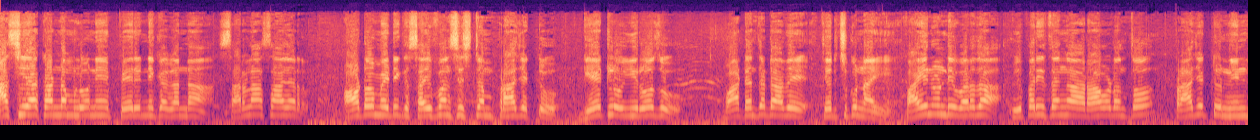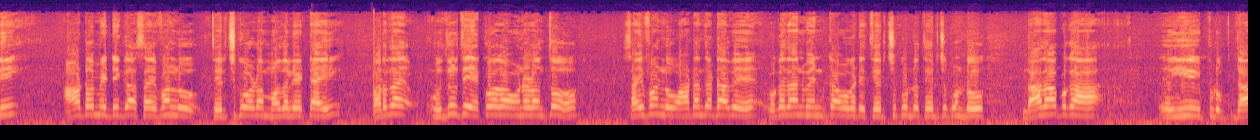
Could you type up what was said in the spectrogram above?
ఆసియా ఖండంలోనే పేరెన్నికగన్న Sarala Sagar automatic siphon system project గేట్లు ఈరోజు వాటంతట అవే తెరుచుకున్నాయి. పైనుండి వరద విపరీతంగా రావడంతో ప్రాజెక్టు నిండి ఆటోమేటిక్గా సైఫన్లు తెరుచుకోవడం మొదలెట్టాయి. వరద ఉధృతి ఎక్కువగా ఉండడంతో సైఫన్లు వాటంతట అవే ఒకదాని వెనుక ఒకటి తెరుచుకుంటూ తెరుచుకుంటూ దాదాపుగా ఈ ఇప్పుడు దా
